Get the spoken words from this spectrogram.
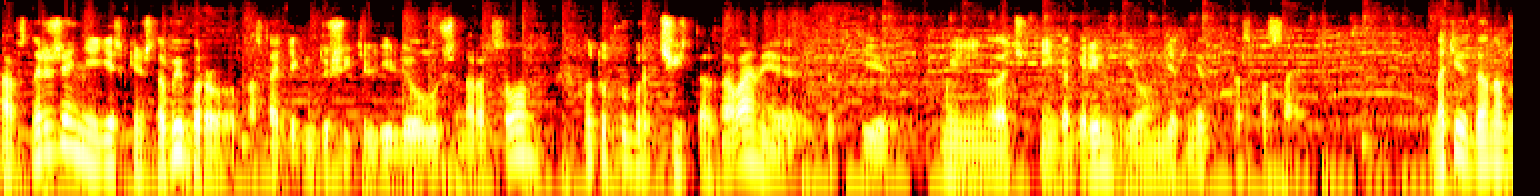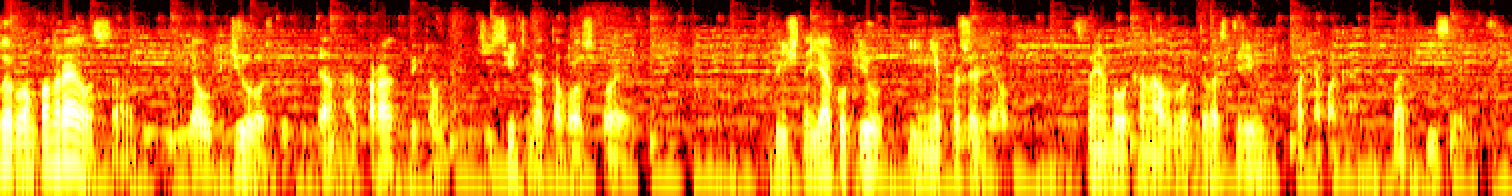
А в снаряжении есть, конечно, выбор, поставить огнетушитель или улучшенный рацион, но тут выбор чисто за вами, все-таки мы иногда частенько горим, и он где-то нет нас спасает. Надеюсь, данный обзор вам понравился, я убедил вас купить данный аппарат, ведь он действительно того стоит. Лично я купил и не пожалел. С вами был канал Вот Стрим. Пока-пока. Подписывайтесь.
